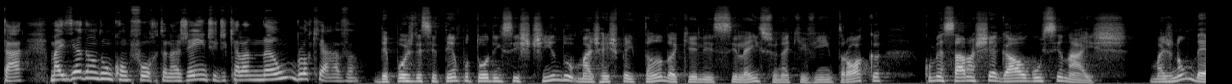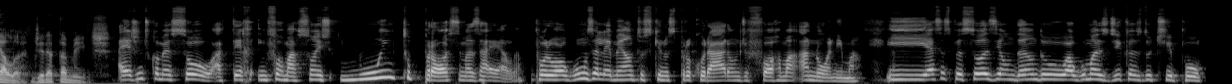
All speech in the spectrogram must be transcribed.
tá? Mas ia dando um conforto na gente de que ela não bloqueava. Depois desse tempo todo insistindo, mas respeitando aquele silêncio, né, que vinha em troca, começaram a chegar alguns sinais mas não dela diretamente. Aí a gente começou a ter informações muito próximas a ela, por alguns elementos que nos procuraram de forma anônima. E essas pessoas iam dando algumas dicas do tipo:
